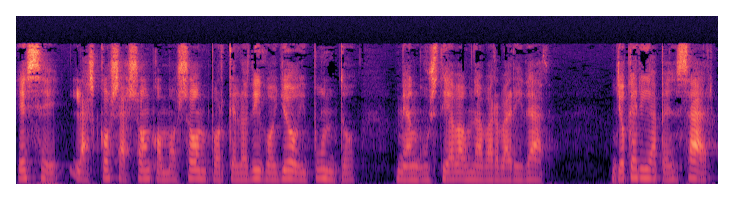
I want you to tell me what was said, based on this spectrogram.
ese las cosas son como son porque lo digo yo y punto, me angustiaba una barbaridad. Yo quería pensar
